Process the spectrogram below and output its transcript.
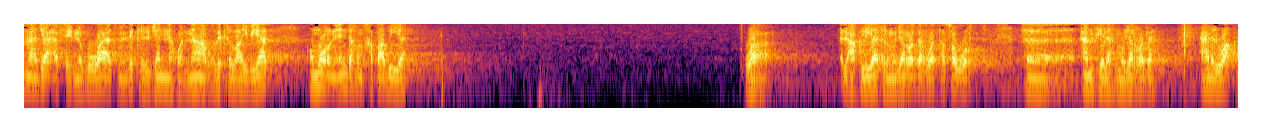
ما جاء في النبوات من ذكر الجنة والنار وذكر الغيبيات أمور عندهم خطابية. والعقليات المجردة هو تصور آه، أمثلة مجردة عن الواقع.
